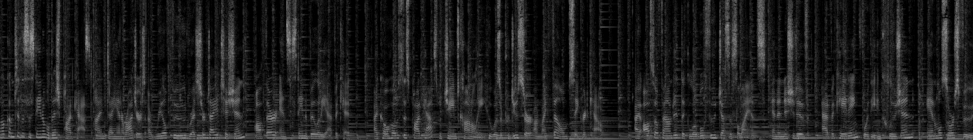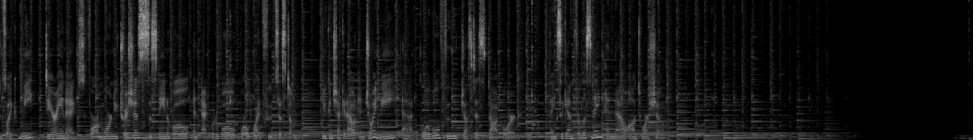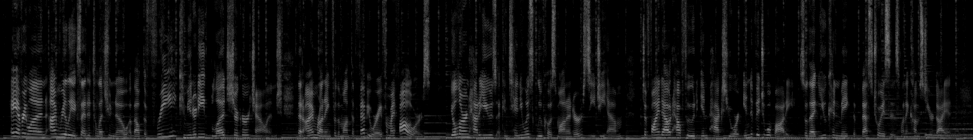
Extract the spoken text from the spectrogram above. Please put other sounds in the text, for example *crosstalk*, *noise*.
Welcome to the Sustainable Dish Podcast. I'm Diana Rodgers, a real food registered dietitian, author, and sustainability advocate. I co host this podcast with James Connolly, who was a producer on my film Sacred Cow. I also founded the Global Food Justice Alliance, an initiative advocating for the inclusion of animal source foods like meat, dairy, and eggs for a more nutritious, sustainable, and equitable worldwide food system. You can check it out and join me at globalfoodjustice.org. Thanks again for listening, and now on to our show. Everyone, I'm really excited to let you know about the free Community Blood Sugar Challenge that I'm running for the month of February for my followers. You'll learn how to use a continuous glucose monitor, CGM, to find out how food impacts your individual body so that you can make the best choices when it comes to your diet.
